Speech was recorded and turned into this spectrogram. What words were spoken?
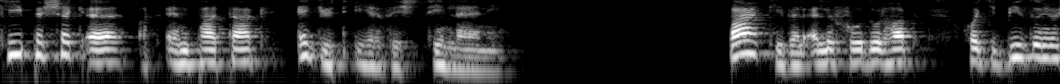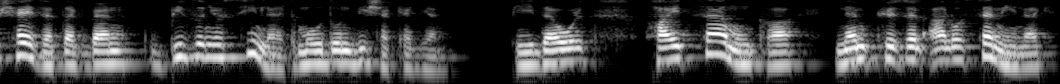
Képesek-e az empáták együttérzést színlelni? Bárkivel előfordulhat, hogy bizonyos helyzetekben bizonyos színlelt módon viselkedjen. Például, ha egy számunkra nem közel álló személynek,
